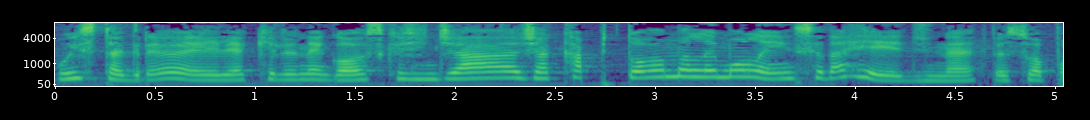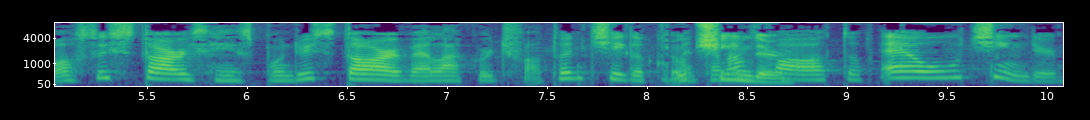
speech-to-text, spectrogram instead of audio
O Instagram, ele é aquele negócio que a gente já, já captou a malemolência da rede, né? A pessoa posta story, você responde o story, vai lá, curte foto antiga, comenta Tinder. na foto. É o Tinder.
